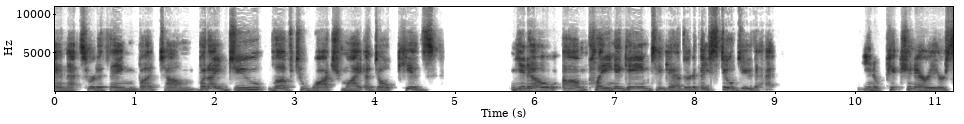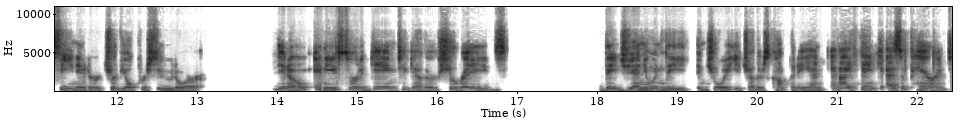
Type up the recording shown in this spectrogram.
and that sort of thing. But um, but I do love to watch my adult kids, you know, um, playing a game together. They still do that you know, Pictionary or Scene It or Trivial Pursuit or, you know, any sort of game together, charades. They genuinely enjoy each other's company. And, and I think as a parent,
